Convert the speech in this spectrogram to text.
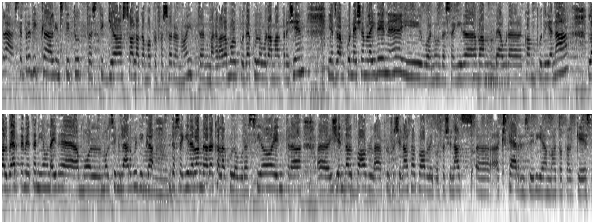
Clar, sempre dic que a l'institut estic jo sola com a professora, no? I m'agrada molt poder col·laborar amb altra gent i ens vam conèixer amb la Irene i, bueno, de seguida vam veure com podia anar. L'Albert també tenia una idea molt, molt similar, vull dir que de seguida vam veure que la col·laboració entre eh, gent del poble, professionals del poble i professionals eh, externs, diríem, a tot el que és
